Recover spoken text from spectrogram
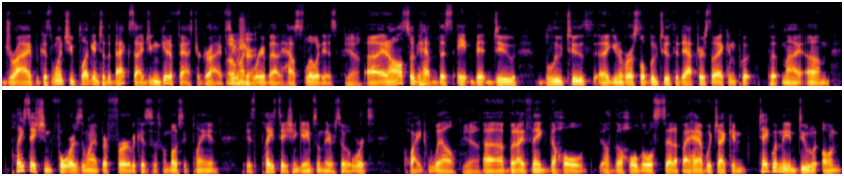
drive because once you plug into the backside, you can get a faster drive, so Oh, you don't have to worry about how slow it is. Yeah. Uh, and I also have this 8BitDo Bluetooth, uh, universal Bluetooth adapter so that I can put put my um, PlayStation 4 is the one I prefer because that's what I'm mostly playing is PlayStation games on there, so it works quite well. Yeah. Uh, but I think the whole the whole little setup I have, which I can take with me and do on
